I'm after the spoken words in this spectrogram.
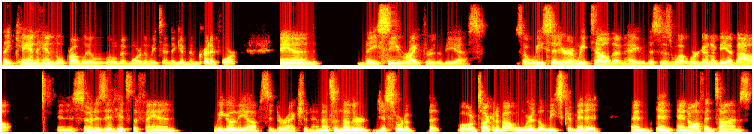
they can handle probably a little bit more than we tend to give them credit for. And they see right through the BS. So we sit here and we tell them, hey, this is what we're going to be about. And as soon as it hits the fan, we go the opposite direction. And that's another just sort of that what I'm talking about when we're the least committed. And and and oftentimes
